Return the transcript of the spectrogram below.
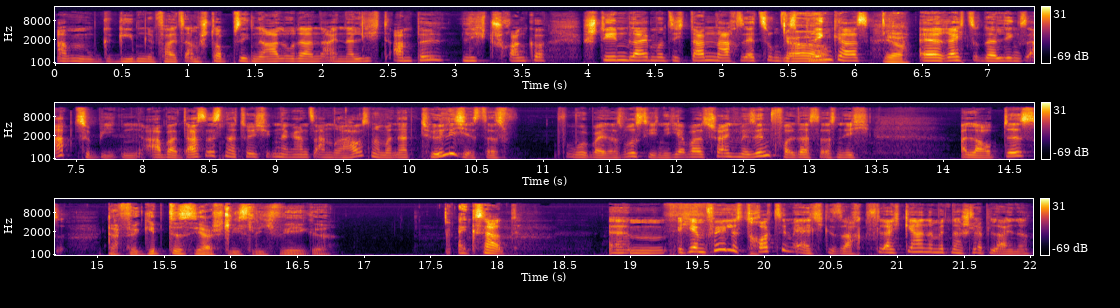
am gegebenenfalls am Stoppsignal oder an einer Lichtampel, Lichtschranke stehen bleiben und sich dann nach Setzung des Ja, Blinkers ja. äh, rechts oder links abzubiegen. Aber das ist natürlich eine ganz andere Hausnummer. Natürlich ist das, wobei das wusste ich nicht, aber es scheint mir sinnvoll, dass das nicht erlaubt ist. Dafür gibt es ja schließlich Wege. Exakt. Ähm, ich empfehle es trotzdem, ehrlich gesagt, vielleicht gerne mit einer Schleppleine.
